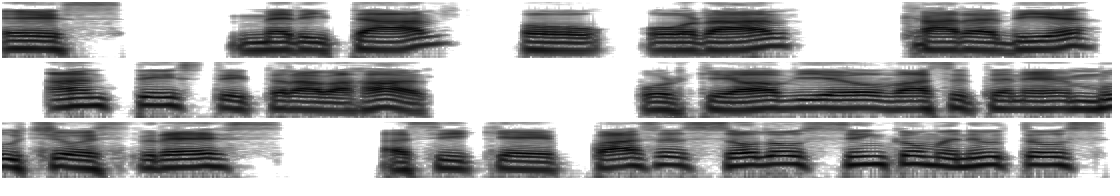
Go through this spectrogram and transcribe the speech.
es meditar o orar cada día antes de trabajar, porque obvio vas a tener mucho estrés, así que pasas solo cinco minutos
